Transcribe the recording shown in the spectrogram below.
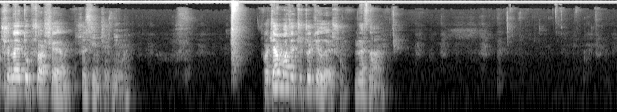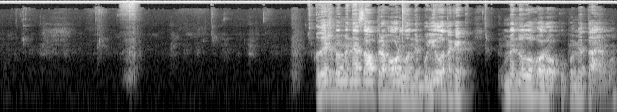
Що на YouTube Short ще щось інше зніме. Хоча, може, чуть-чуть і лишу. Не знаю. Лиш би мене завтра горло не боліло, так як минулого року, пам'ятаємо.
